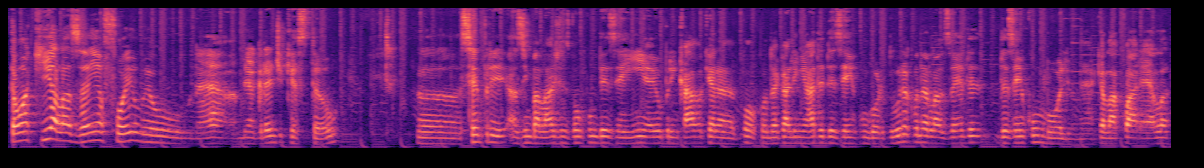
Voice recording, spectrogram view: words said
Então aqui a lasanha foi o meu, né, a minha grande questão, Uh, sempre as embalagens vão com desenho, aí eu brincava que era, bom, quando é galinhada é desenho com gordura, quando é lasanha é desenho com molho, né? Aquela aquarela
